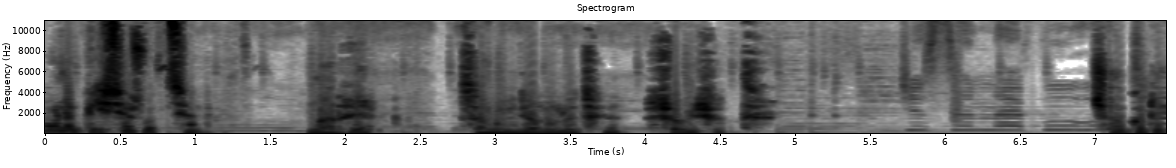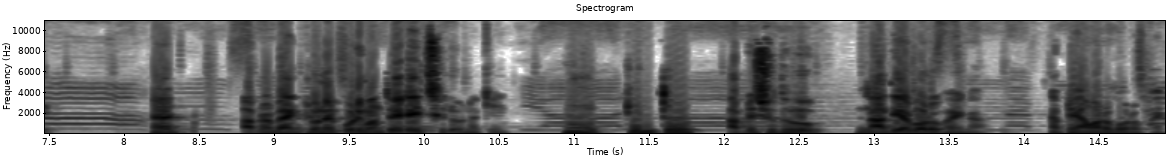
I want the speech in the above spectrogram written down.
মানে বিশ্বাস হচ্ছে না। সামিল যা বলেছে সবই সত্যি। ছয় কোটি? হ্যাঁ আপনার ব্যাংক লোনের পরিমাণ তো এটাই ছিল নাকি? হুম, কিন্তু আপনি শুধু নাদিয়ার বড় ভাই না আপনি আমারও বড় ভাই।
